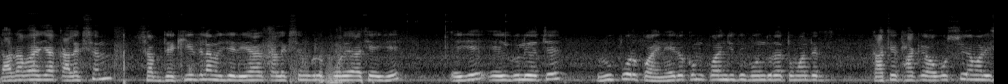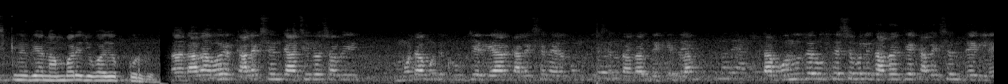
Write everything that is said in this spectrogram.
দাদাভাই যা কালেকশন সব দেখিয়ে দিলাম। এই যে রেয়ার কালেকশনগুলো পড়ে আছে, এই যে এই যে এইগুলি হচ্ছে রুপোর কয়েন এরকম কয়েন যদি বন্ধুরা তোমাদের কাছে থাকে অবশ্যই আমার স্ক্রিনে দেওয়া নাম্বারে যোগাযোগ করবে। তা দাদা ভাইয়ের কালেকশন যা ছিল সবই মোটামুটি খুব যে রেয়ার কালেকশন এরকম কালেকশন দাদা দেখিয়ে দিলাম। তা বন্ধুদের উদ্দেশ্যে বলি দাদার যে কালেকশন দেখলে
